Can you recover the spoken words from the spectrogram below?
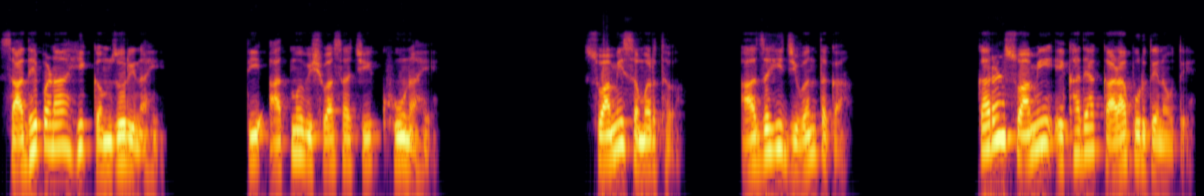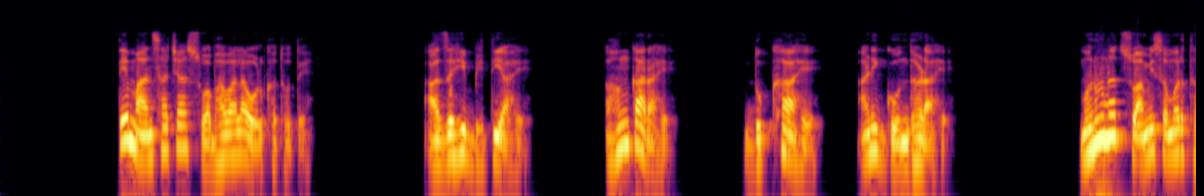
साधेपणा ही कमजोरी नाही. ती आत्मविश्वासाची खूण आहे. स्वामी समर्थ आजही जिवंत का? कारण स्वामी एखाद्या काळापुरते नव्हते. ते माणसाच्या स्वभावाला ओळखत होते. आजही भीती आहे अहंकार आहे दुःख आहे आणि गोंधळ आहे. म्हणूनच स्वामी समर्थ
